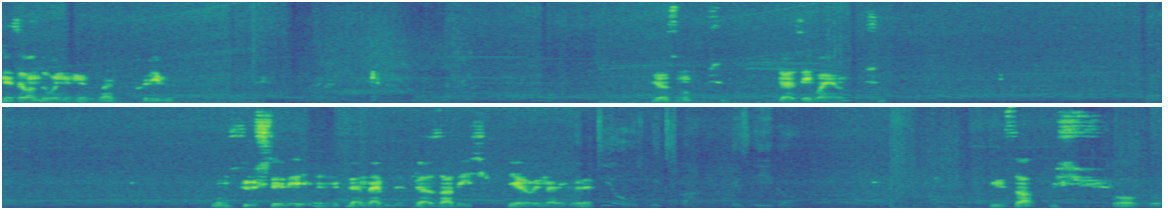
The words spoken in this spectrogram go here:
Ne zaman da oynamıyordum ben Creev'i. Biraz unutmuşum. Plaze'yi bayağı unutmuşum. Bunun sürüşleri e, bilenler bilir biraz daha değişik diğer oyunlara göre. 160 oldu.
